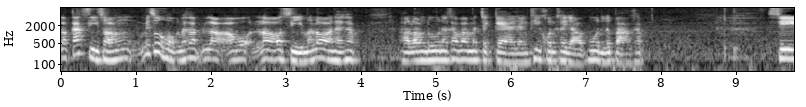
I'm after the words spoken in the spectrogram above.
เรากักสี่สองไม่สู้หกนะครับ เราเอาเราเอาสี่มาล่อนะครับเอาลองดูนะครับว่ามันจะแก่อย่างที่คนเขย่าพูดหรือเปล่าครับ สี่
